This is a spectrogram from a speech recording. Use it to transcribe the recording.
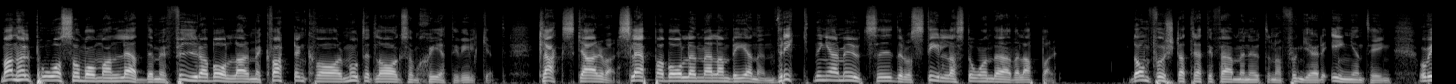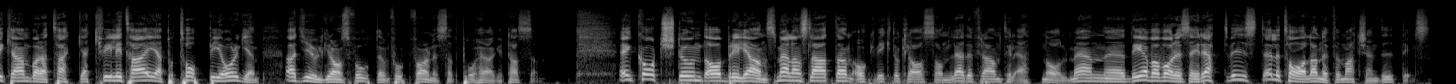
Man höll på som om man ledde med fyra bollar med kvarten kvar mot ett lag som sket i vilket. Klackskarvar, släppa bollen mellan benen, vrickningar med utsidor och stillastående överlappar. De första 35 minuterna fungerade ingenting och vi kan bara tacka Kvilitaja på topp i Georgien att julgransfoten fortfarande satt på högertassen. En kort stund av briljans mellan Zlatan och Viktor Claesson ledde fram till 1-0, men eh, det var vare sig rättvist eller talande för matchen dittills.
